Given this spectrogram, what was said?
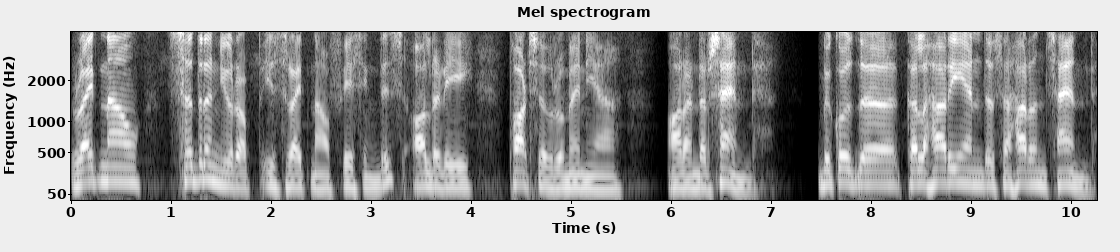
Right now, southern Europe is right now facing this. Already parts of Romania are under sand because the Kalahari and the Saharan sand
